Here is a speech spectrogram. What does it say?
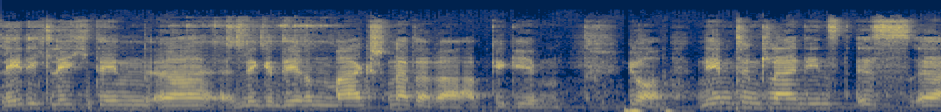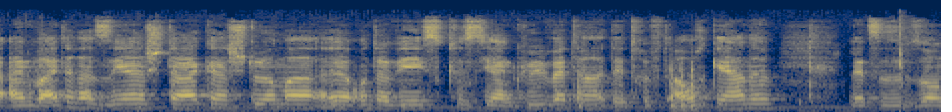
lediglich den äh, legendären Marc Schnatterer abgegeben. Ja, neben Tim Kleindienst ist äh, ein weiterer sehr starker Stürmer äh, unterwegs, Christian Kühlwetter, der trifft auch gerne. Letzte Saison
